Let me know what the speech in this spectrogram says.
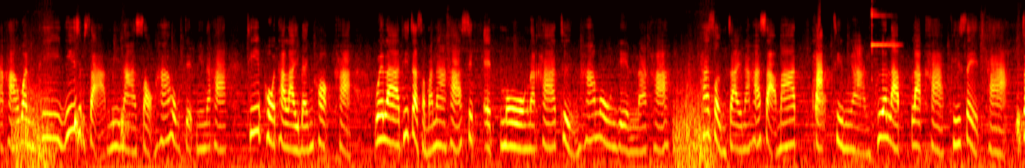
นะคะ วันที่ 23 มีนา 2567 นี้นะคะ ที่โพทาไลแบงคอกค่ะ เวลาที่จัดสัมมนาค่ะ 11 โมงนะคะ ถึง 5 โมงเย็นนะคะ ถ้าสนใจนะคะสามารถทักทีมงานเพื่อรับราคาพิเศษค่ะจ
